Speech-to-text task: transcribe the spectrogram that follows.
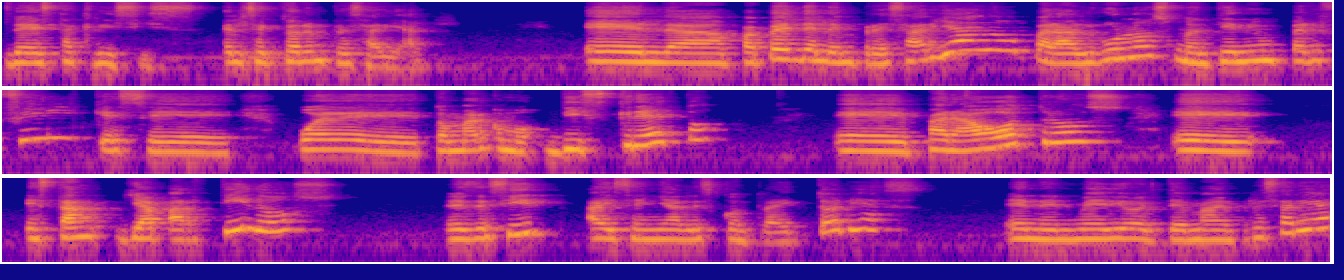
de esta crisis, el sector empresarial. El uh, papel del empresariado para algunos mantiene un perfil que se puede tomar como discreto, eh, para otros eh, están ya partidos, es decir, hay señales contradictorias en el medio del tema empresarial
